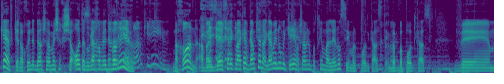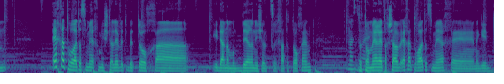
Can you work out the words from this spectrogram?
כיף, כי אנחנו יכולים לדבר עכשיו במשך שעות על כל כך הרבה דברים. אנחנו לא מכירים. נכון, אבל זה חלק מהכיף, גם כשאנחנו, גם היינו מכירים, עכשיו היינו פותחים מלא נושאים על פודקאסטים, נכון. בפודקאסט. ואיך את רואה את עצמך משתלבת בתוך העידן המודרני של צריכת התוכן? מה זאת זאת אומרת? אומרת, עכשיו, איך את רואה את עצמך, אה, נגיד,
